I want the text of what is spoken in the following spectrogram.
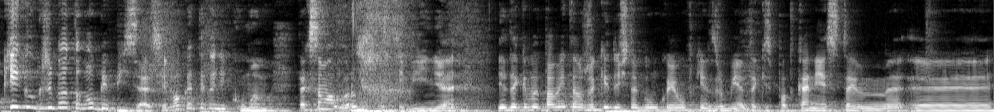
po jakiego grzyba to mogę pisać? Ja mogę tego nie kumam. Tak samo robisz to CV, nie? Ja tak jakby pamiętam, że kiedyś na Gumku Jamówkiem zrobiłem takie spotkanie z tym, yy,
